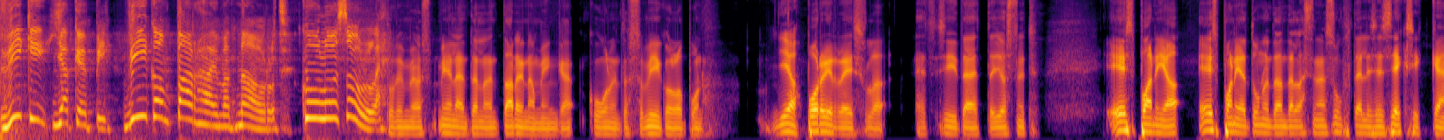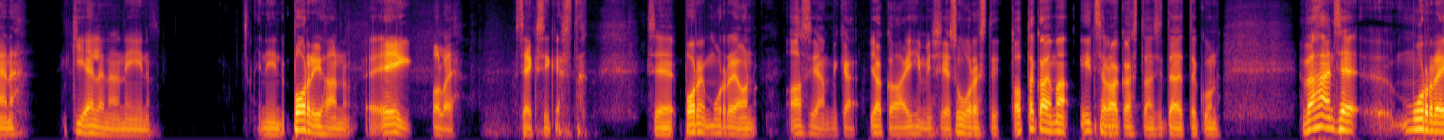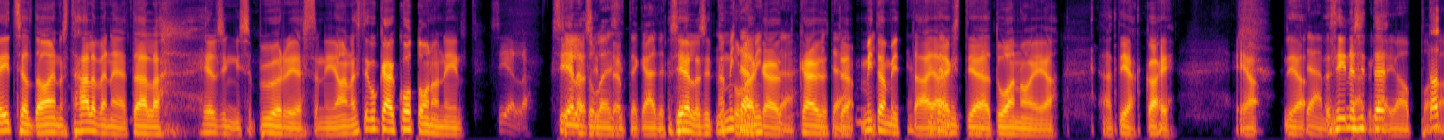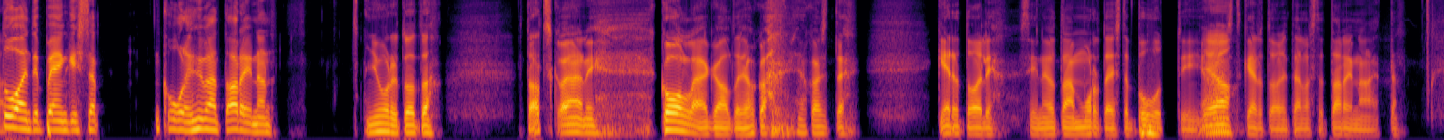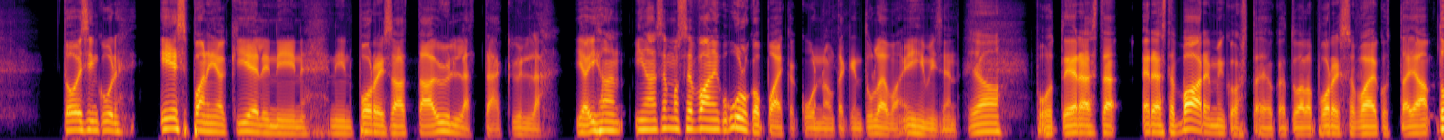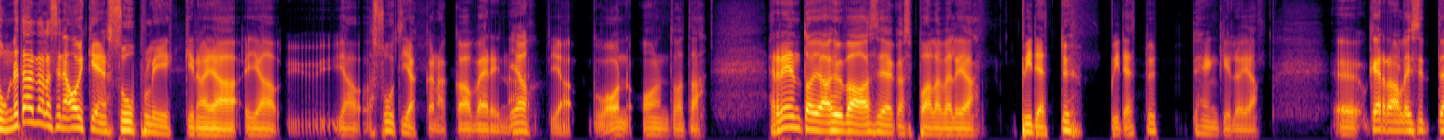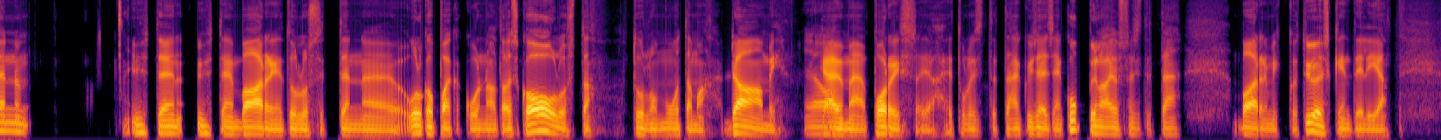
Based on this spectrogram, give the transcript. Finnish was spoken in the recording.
Viki ja Köpi, viikon parhaimmat naurut, kuuluu sulle. Tuli myös mieleen tällainen tarina, minkä kuulin tuossa viikonlopun Joo. Porin reissulla että siitä, että jos nyt Espanja, Espanja tunnetaan tällaisena suhteellisen seksikkäänä kielenä, niin, niin Porihan ei ole seksikästä. Se Porin murre on asia, mikä jakaa ihmisiä suuresti. Totta kai mä itse rakastan sitä, että kun vähän se murre itseltä aina sitten hälvenee täällä Helsingissä pyöriessä, niin aina sitten kun käy kotona, niin siellä, Siellä, tulee sitten, sitten käytettyä. siellä sitten no, mitä tulee mitään? käy, käytettyä. Mitä, mitä mittaa ja Mitä ekstiä ja tuo noin ja, ja tiedä kai. Ja, ja Mitä siinä sitten tatuointipenkissä kuulin hyvän tarinan juuri tuota Tatskajani kollegalta, joka, joka sitten kertoili, siinä jotain murteista puhuttiin ja Joo. hän sitten kertoili tällaista tarinaa, että toisin kuin espanja kieli, niin, niin Pori saattaa yllättää kyllä. Ja ihan, ihan semmoisen vaan niin ulkopaikkakunnaltakin tulevan ihmisen. Joo. Puhuttiin erästä, erästä baarimikosta, joka tuolla Porissa vaikuttaa. Ja tunnetaan tällaisena oikein supliikkina ja, ja, ja sutjakkana kaverina. Joo. Ja on, on tuota, rento ja hyvä asiakaspalvelija pidetty, pidetty henkilö. Ja, ö, kerran oli sitten yhteen, yhteen baariin tullut sitten ö, ulkopaikkakunnalta, olisi koulusta tullut muutama daami Joo. käymään Porissa ja he tuli sitten tähän kyseiseen kuppilaan, jossa sitten tämä baarimikko työskenteli ja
